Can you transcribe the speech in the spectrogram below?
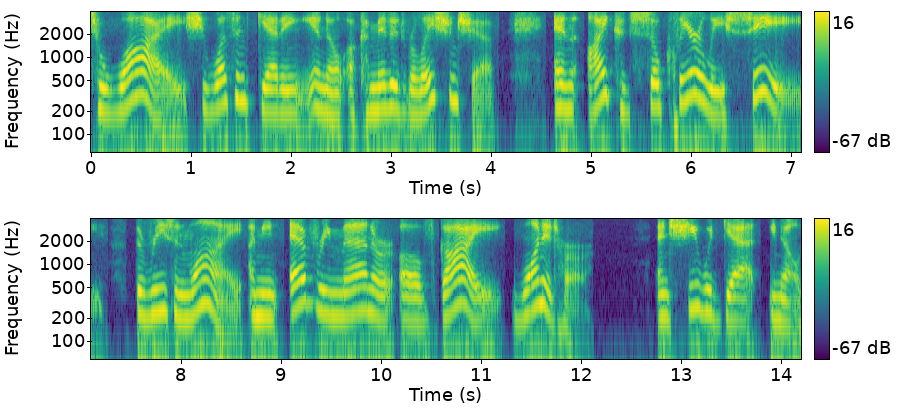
to why she wasn't getting, you know, a committed relationship. And I could so clearly see the reason why. I mean, every manner of guy wanted her. And she would get, you know,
